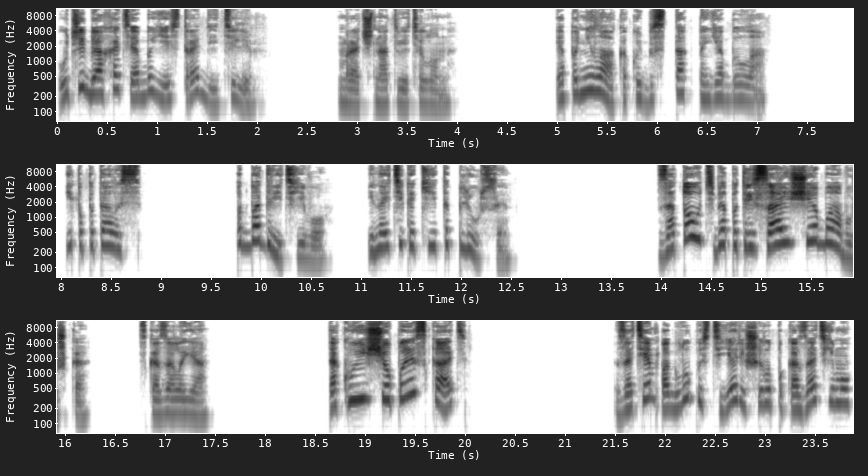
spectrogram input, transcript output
«У тебя хотя бы есть родители», — мрачно ответил он. Я поняла, какой бестактной я была, и попыталась подбодрить его и найти какие-то плюсы. «Зато у тебя потрясающая бабушка», — сказала я. Такую еще поискать. Затем, по глупости, я решила показать ему,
